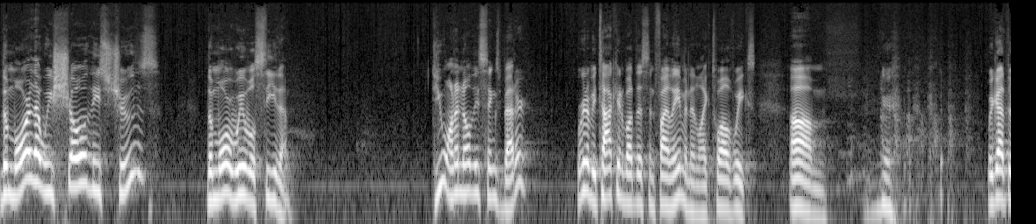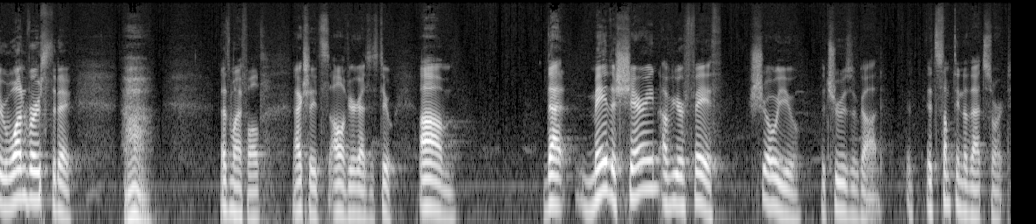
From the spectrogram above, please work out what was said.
the more that we show these truths, the more we will see them. Do you want to know these things better? We're going to be talking about this in Philemon in like 12 weeks. Um, we got through one verse today. That's my fault. Actually, it's all of your guys' too. Um, that may the sharing of your faith show you the truths of God. It, it's something of that sort.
